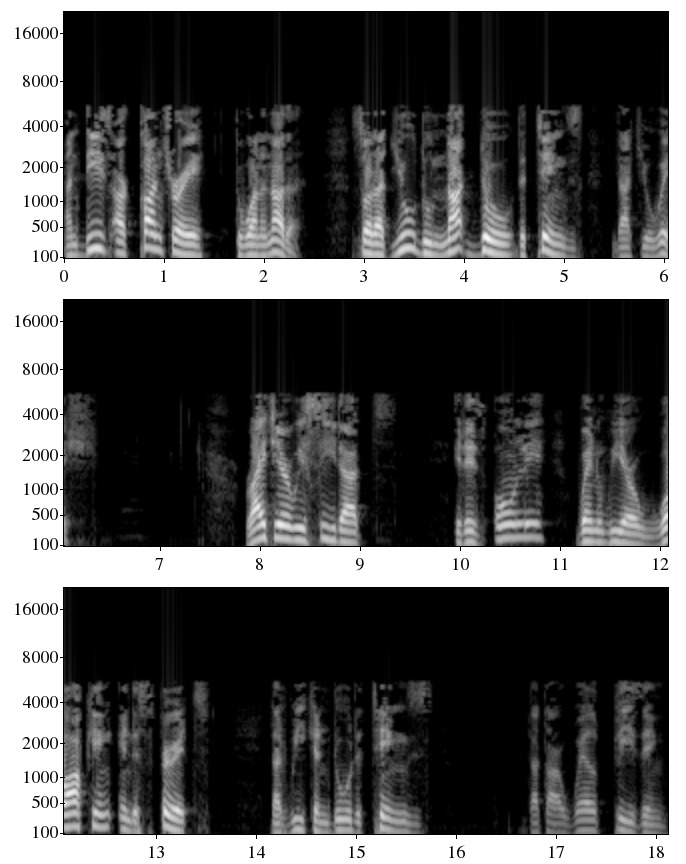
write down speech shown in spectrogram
And these are contrary to one another, so that you do not do the things that you wish. Right here we see that it is only when we are walking in the Spirit that we can do the things that are well pleasing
